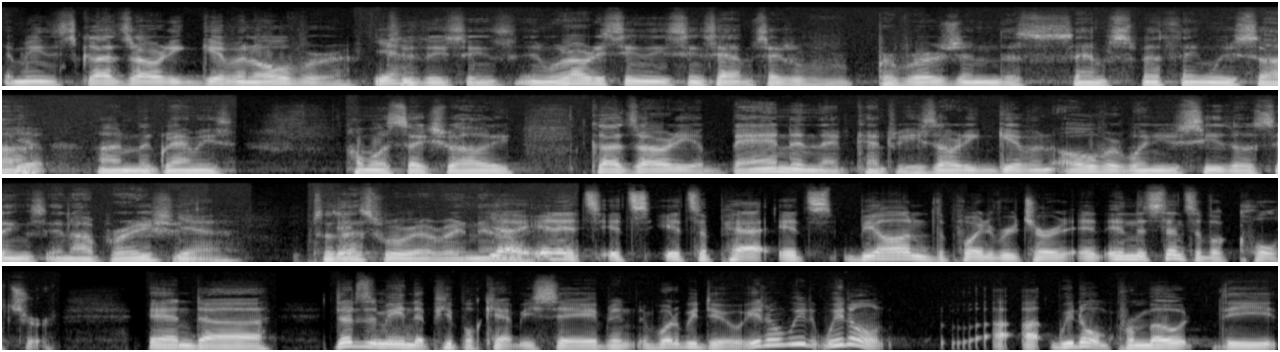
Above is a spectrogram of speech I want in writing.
it means God's already given over Yeah. to these things, and we're already seeing these things happen: sexual perversion, this Sam Smith thing we saw Yep. on the Grammys, homosexuality. God's already abandoned that country. He's already given over when you see those things in operation. Yeah. So that's where we're at right now. Yeah, and it's it's it's a pa- it's beyond the point of return in, in the sense of a culture, and uh, doesn't mean that people can't be saved. And what do we do? You know, we we don't uh, uh, we don't promote the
